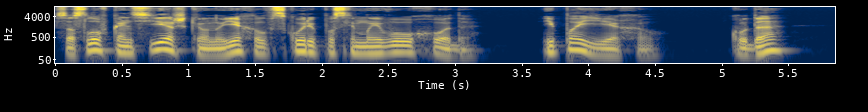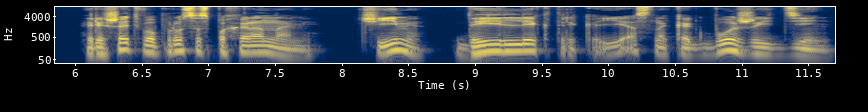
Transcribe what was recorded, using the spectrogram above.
Со слов консьержки он уехал вскоре после моего ухода. И поехал. Куда? Решать вопросы с похоронами. Чьими? Да электрика, ясно, как божий день.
